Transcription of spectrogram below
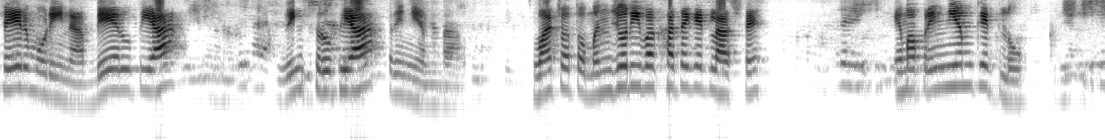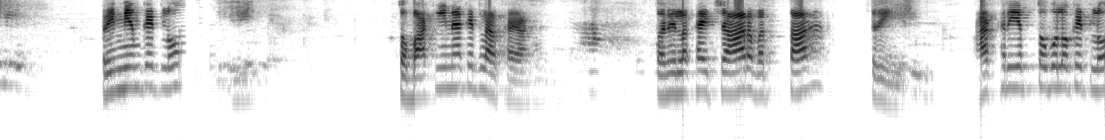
શેર મૂડીના, બે રૂપિયા વીસ રૂપિયા પ્રીમિયમના. વાંચો તો મંજૂરી વખતે કેટલા છે? એમાં પ્રીમિયમ કેટલું? પ્રીમિયમ કેટલું? તો બાકીના કેટલા થયા? તો એને લખાય ચાર વત્તા ત્રીસ. આખરી હપ્તો બોલો કેટલો?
